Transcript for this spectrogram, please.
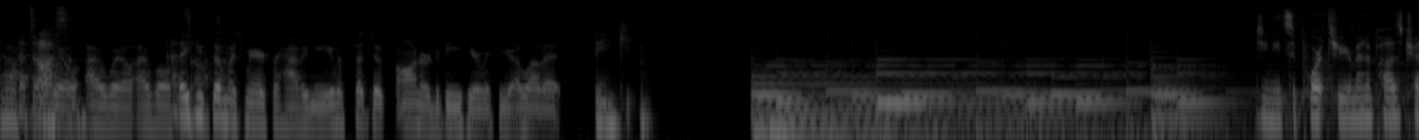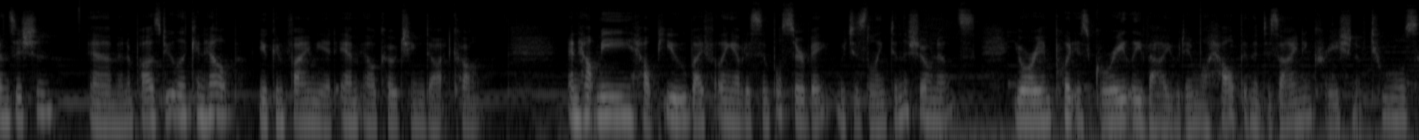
Oh, That's awesome. I will. I will. I will. Thank you awesome. so much, Mary, for having me. It was such an honor to be here with you. I love it. Thank you. Do you need support through your menopause transition? Uh, and a menopause doula can help. You can find me at mlcoaching.com and help me help you by filling out a simple survey, which is linked in the show notes. Your input is greatly valued and will help in the design and creation of tools,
